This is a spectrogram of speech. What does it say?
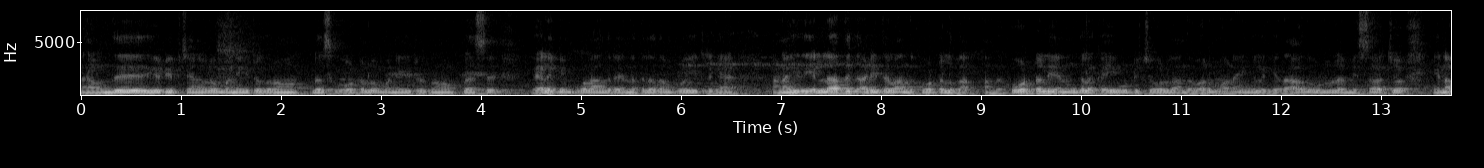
நான் வந்து யூடியூப் சேனலும் பண்ணிக்கிட்டு இருக்கிறோம். ப்ளஸ் ஹோட்டலும் பண்ணிக்கிட்டு இருக்கோம். ப்ளஸ் வேலைக்கும் போகலாங்கிற எண்ணத்தில் தான் போயிட்டுருக்கேன் ஆனால் இது எல்லாத்துக்கும் அடித்தளம் அந்த ஹோட்டலு தான். அந்த ஹோட்டல் எங்களை கை விட்டுச்சோ இல்லை அந்த வருமானம் எங்களுக்கு ஏதாவது ஒன்றில் மிஸ் ஆச்சோ ஏன்னா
